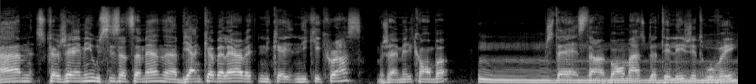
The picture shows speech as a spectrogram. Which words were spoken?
Euh, ce que j'ai aimé aussi cette semaine, euh, Bianca Belair avec Nikki Cross. J'ai aimé le combat. C'était c'était un bon match de télé, j'ai trouvé.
